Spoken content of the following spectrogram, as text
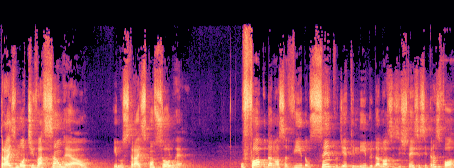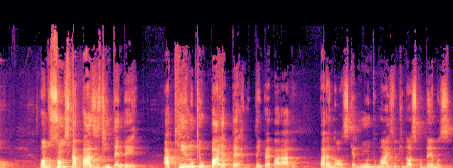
traz motivação real e nos traz consolo real. O foco da nossa vida, o centro de equilíbrio da nossa existência se transforma quando somos capazes de entender aquilo que o Pai eterno tem preparado para nós, que é muito mais do que nós podemos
